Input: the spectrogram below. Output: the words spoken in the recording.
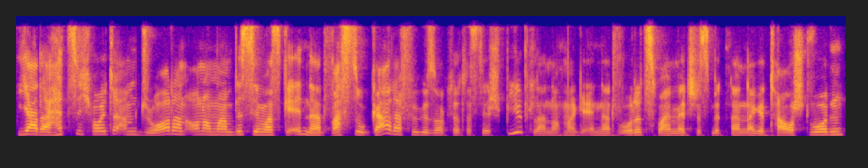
Ja, da hat sich heute am Draw dann auch noch mal ein bisschen was geändert, was sogar dafür gesorgt hat, dass der Spielplan noch mal geändert wurde. Zwei Matches miteinander getauscht wurden.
